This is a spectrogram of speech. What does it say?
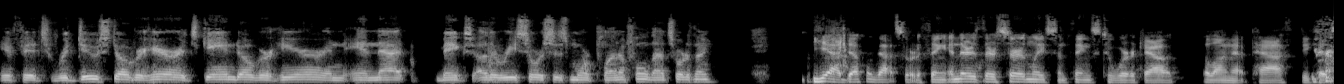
if it's reduced over here, it's gained over here, and and that makes other resources more plentiful. That sort of thing. Yeah, definitely that sort of thing. And there's there's certainly some things to work out along that path because,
